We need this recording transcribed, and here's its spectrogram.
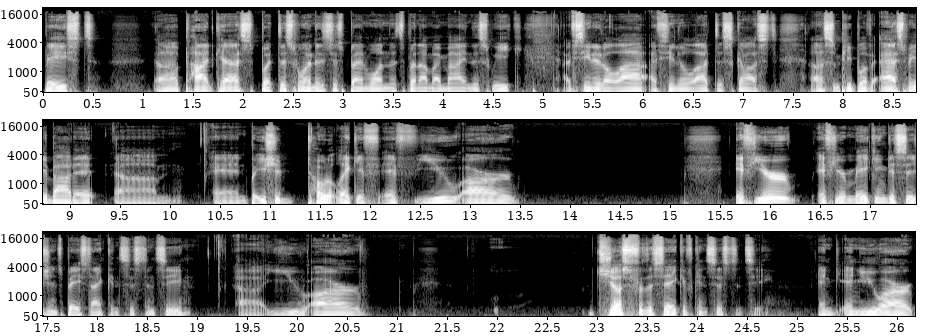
based uh, podcasts, but this one has just been one that's been on my mind this week. I've seen it a lot. I've seen it a lot discussed. Uh, some people have asked me about it. Um, and but you should total like if if you are if you're if you're making decisions based on consistency, uh, you are just for the sake of consistency, and and you are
